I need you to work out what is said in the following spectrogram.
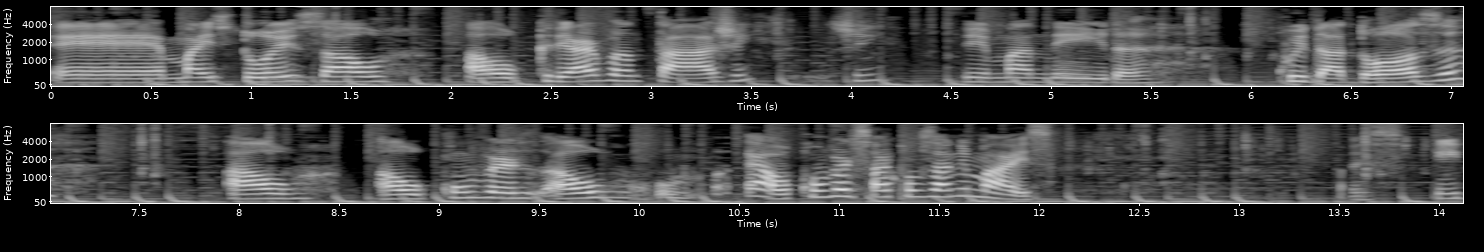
é mais dois ao, ao criar vantagem de maneira cuidadosa ao ao, conver, ao, é, ao conversar com os animais. Mas, em,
